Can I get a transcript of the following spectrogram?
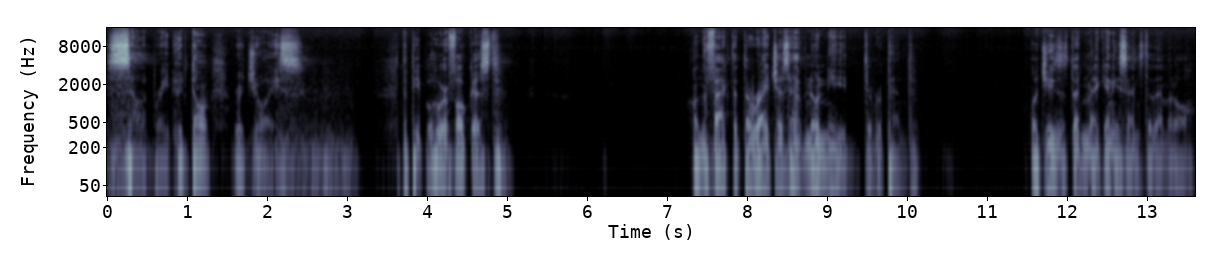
celebrate, who don't rejoice, the people who are focused on the fact that the righteous have no need to repent. Well, Jesus doesn't make any sense to them at all.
